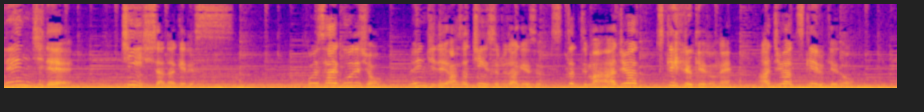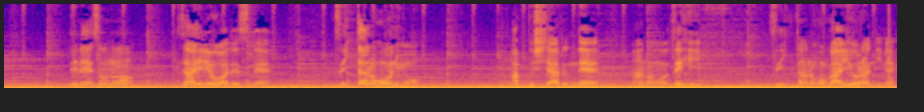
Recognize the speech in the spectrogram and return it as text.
レンジでチンしただけです。これ最高でしょ。レンジで朝チンするだけです。よつったってまあ味はつけるけどね。味はつけるけど。でねその材料はですね Twitter の方にもアップしてあるんであのぜひ Twitter の方概要欄にね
